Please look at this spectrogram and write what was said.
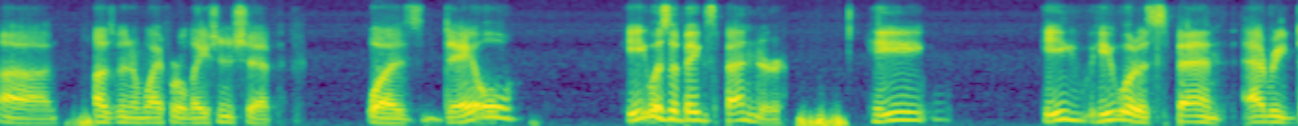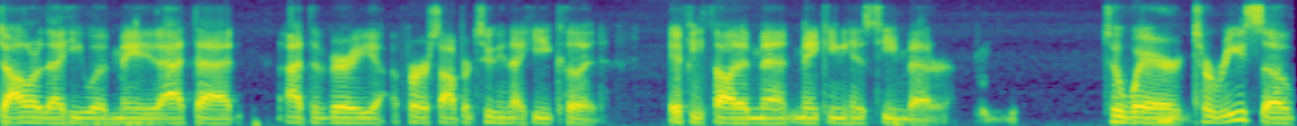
uh, husband and wife relationship was Dale. He was a big spender. He he he would have spent every dollar that he would have made at that at the very first opportunity that he could if he thought it meant making his team better. To where Teresa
